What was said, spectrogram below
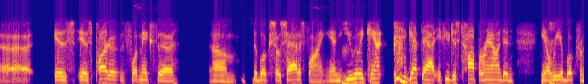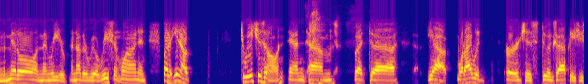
uh, is is part of what makes the um, the book so satisfying. And mm. you really can't get that if you just hop around and you know mm. read a book from the middle and then read a, another real recent one. And but mm. you know, to each his own. And um, yeah. but uh, yeah, what I would urge is do exactly as you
